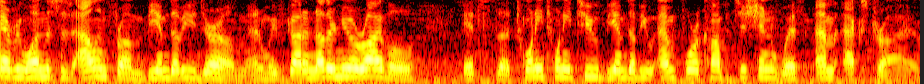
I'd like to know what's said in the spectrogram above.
Hey everyone, this is Alan from BMW Durham, and we've got another new arrival. It's the 2022 BMW M4 competition with M xDrive.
